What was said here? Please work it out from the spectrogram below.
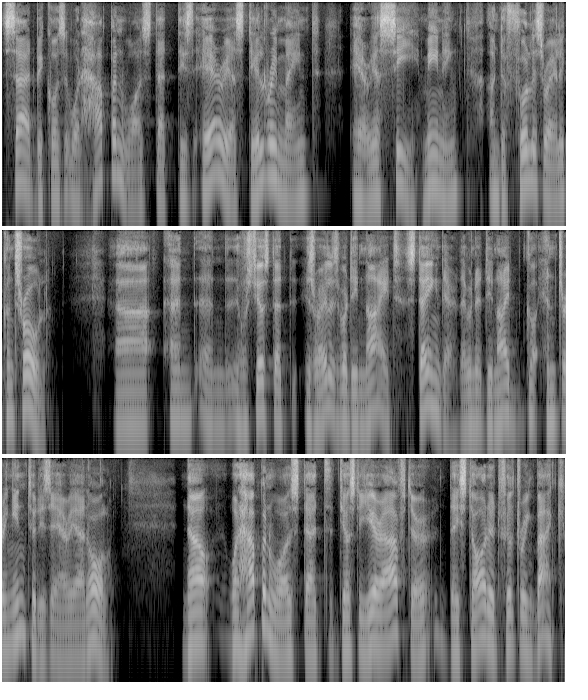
sad because what happened was that this area still remained Area C, meaning under full Israeli control. Uh, and and it was just that Israelis were denied staying there. They were denied entering into this area at all. Now, what happened was that just a year after, they started filtering back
